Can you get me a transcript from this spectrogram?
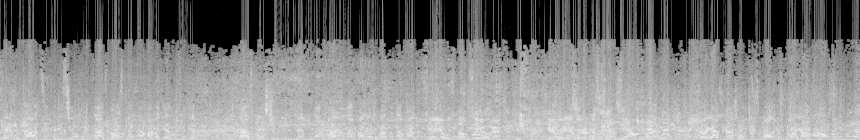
Темп 20, 30, 15, 25, нормально, держимся, держимся. 15, 34 темп, нормально, нормально, ребята, нормально. Все, я устал, Серега. Серега, Серега, сходи. Все, я схожу, не спал, не спал, я устал. Я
